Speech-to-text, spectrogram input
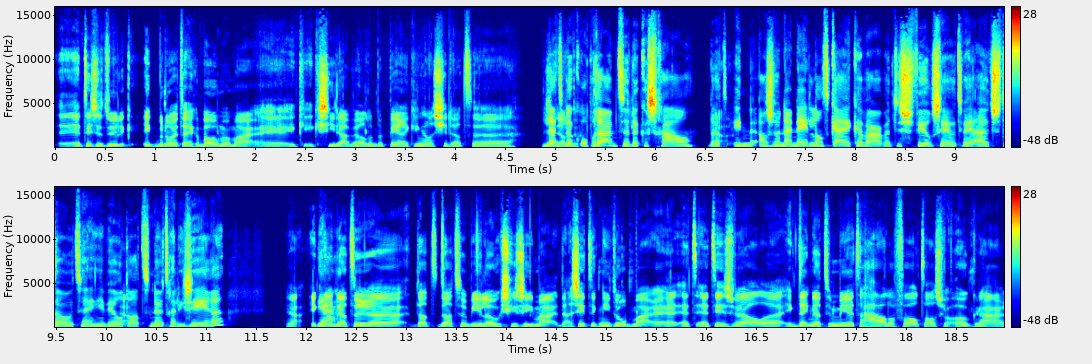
het is natuurlijk, ik ben nooit tegen bomen, maar ik, ik zie daar wel een beperking als je dat... Uh, Letterlijk op ruimtelijke schaal. Dat in, als we naar Nederland kijken, waar we dus veel CO2 uitstoten en je wil dat neutraliseren. Ja, ik denk dat er, uh, dat, dat er biologisch gezien, maar daar zit ik niet op, maar het, het is wel, uh, ik denk dat er meer te halen valt als we ook naar,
